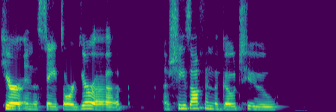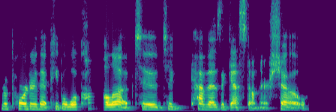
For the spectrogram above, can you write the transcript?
here in the States or Europe, uh, she's often the go to reporter that people will call up to to have as a guest on their show.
